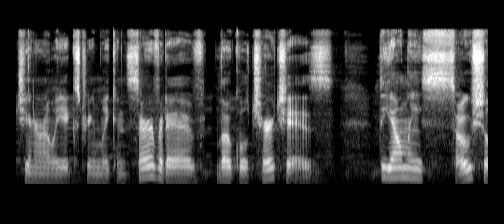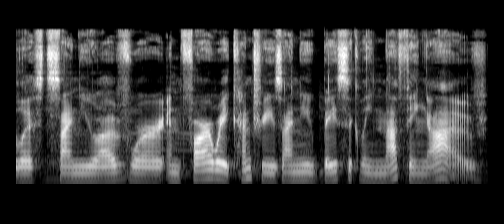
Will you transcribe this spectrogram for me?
generally extremely conservative local churches. The only socialists I knew of were in faraway countries I knew basically nothing of.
